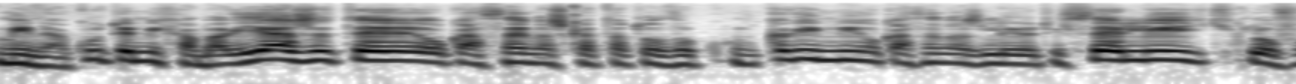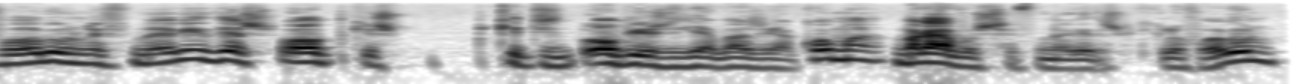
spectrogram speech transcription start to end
Μην ακούτε, μην χαμπαριάζετε. Ο καθένας κατά το δοκούν κρίνει, ο καθένας λέει ό,τι θέλει. Κυκλοφορούν εφημερίδες. Όποιος και όποιος διαβάζει ακόμα. Μπράβο στις εφημερίδες που κυκλοφορούν,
